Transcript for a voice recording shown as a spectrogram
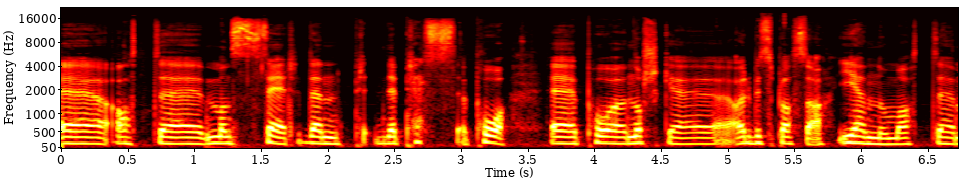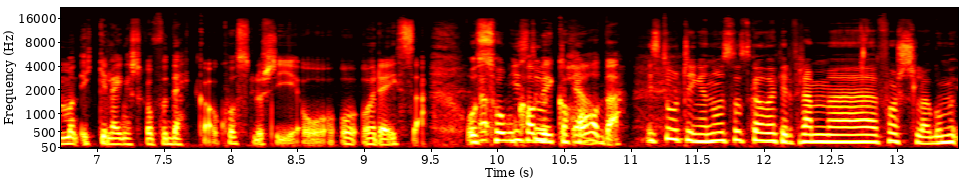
Eh, at eh, man ser den, det presset på, eh, på, norske arbeidsplasser gjennom at man ikke lenger skal få dekka kost, losji og, og, og, reise. Og sånn kan vi ikke ha det. Ja. I Stortinget nå så skal dere fremme forslag om å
